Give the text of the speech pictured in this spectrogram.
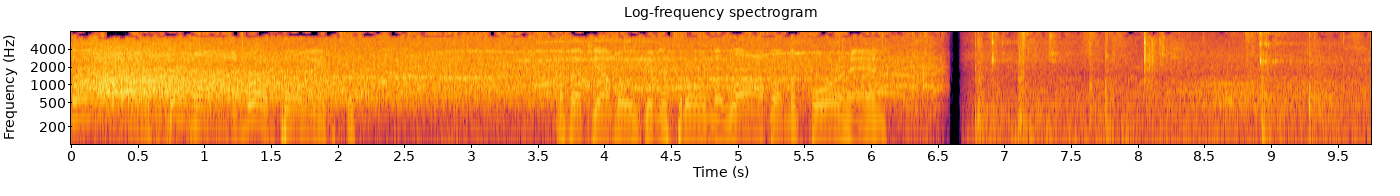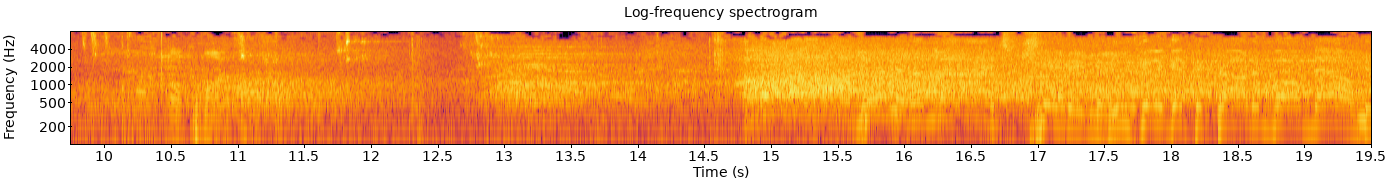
Oh, come on, what a point. I thought Tiafoe was going to throw in the lob on the forehand. Oh, come on. Point of the match. Kidding me. He's going to get the crowd involved now. He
